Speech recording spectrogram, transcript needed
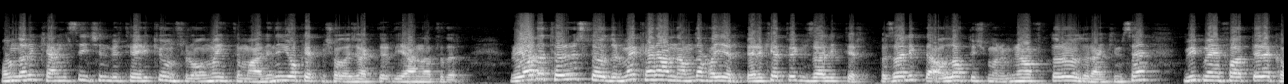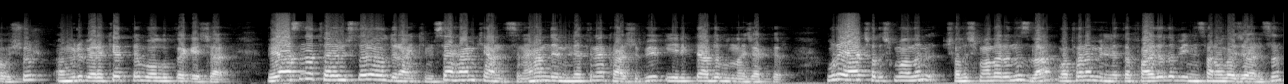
onların kendisi için bir tehlike unsuru olma ihtimalini yok etmiş olacaktır diye anlatılır. Rüyada terörist öldürmek her anlamda hayır, bereket ve güzelliktir. Özellikle Allah düşmanı münafıkları öldüren kimse büyük menfaatlere kavuşur, ömrü bereketle bollukla geçer. Rüyasında teröristleri öldüren kimse hem kendisine hem de milletine karşı büyük iyiliklerde bulunacaktır. Buraya çalışmalarınızla vatana millete faydalı bir insan olacağınızın,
